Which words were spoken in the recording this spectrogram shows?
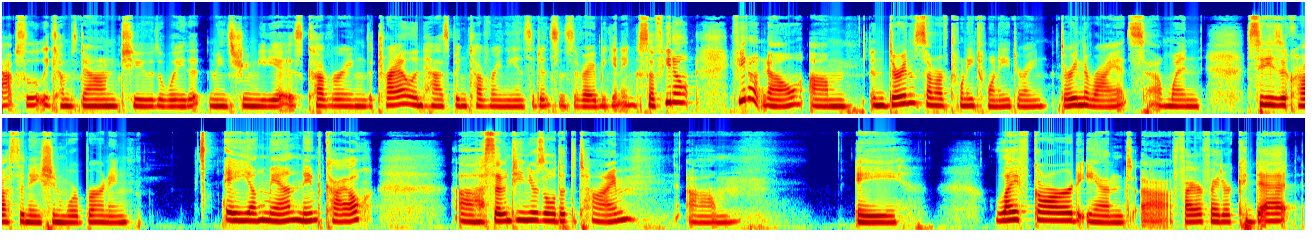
absolutely comes down to the way that mainstream media is covering the trial and has been covering the incident since the very beginning. So if you don't if you don't know, um, and during the summer of 2020, during during the riots, uh, when cities across the nation were burning, a young man named Kyle, uh, 17 years old at the time, um, a lifeguard and uh, firefighter cadet,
